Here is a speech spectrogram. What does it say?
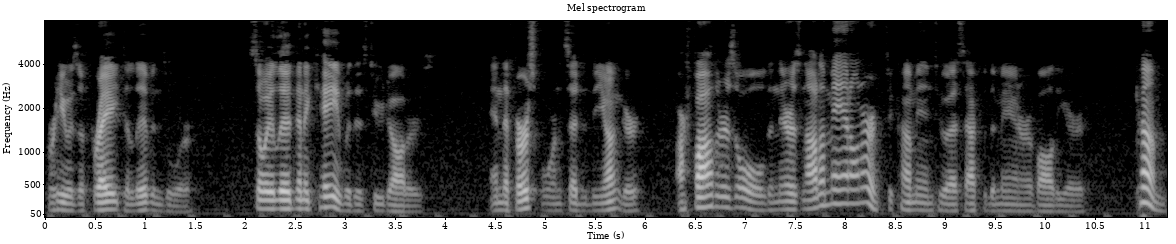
for he was afraid to live in Zoar. So he lived in a cave with his two daughters. And the firstborn said to the younger, Our father is old, and there is not a man on earth to come in to us after the manner of all the earth. Come,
